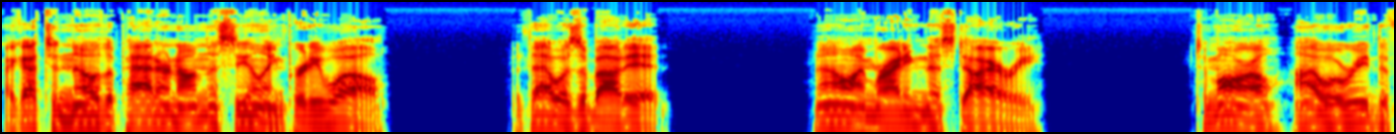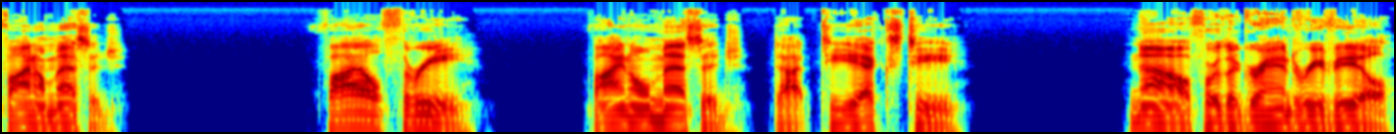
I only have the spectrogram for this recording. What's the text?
I got to know the pattern on the ceiling pretty well. But that was about it. Now I'm writing this diary. Tomorrow I will read the final message. File 3 Final Message.txt. Now for the grand reveal.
